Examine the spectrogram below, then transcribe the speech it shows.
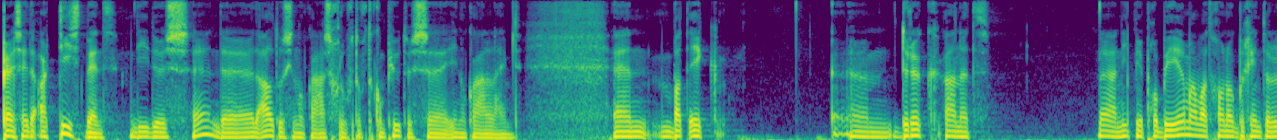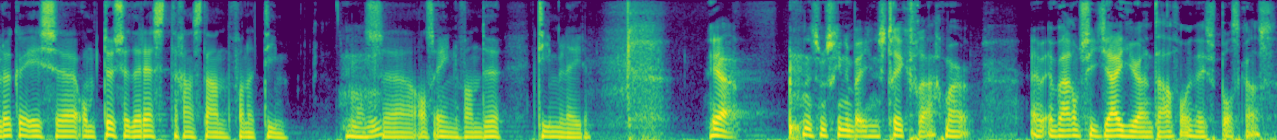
per se de artiest bent. Die dus hè, de, de auto's in elkaar schroeft of de computers in elkaar lijmt. En wat ik ehm, druk aan het. Nou ja, niet meer proberen, maar wat gewoon ook begint te lukken, is eh, om tussen de rest te gaan staan van het team als, Mhm. eh, als een van de teamleden. Ja, dat is misschien een beetje een strikvraag, maar... En, en waarom zit jij hier aan tafel in deze podcast?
